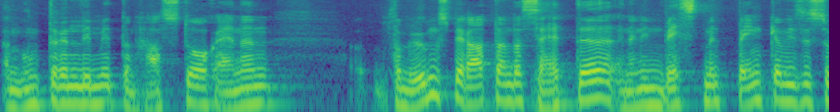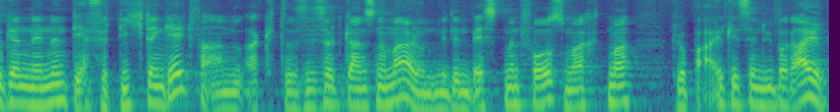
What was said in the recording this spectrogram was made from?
am unteren Limit, dann hast du auch einen Vermögensberater an der Seite, einen Investmentbanker, wie sie es so gerne nennen, der für dich dein Geld veranlagt. Das ist halt ganz normal. Und mit Investmentfonds macht man global gesehen überall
